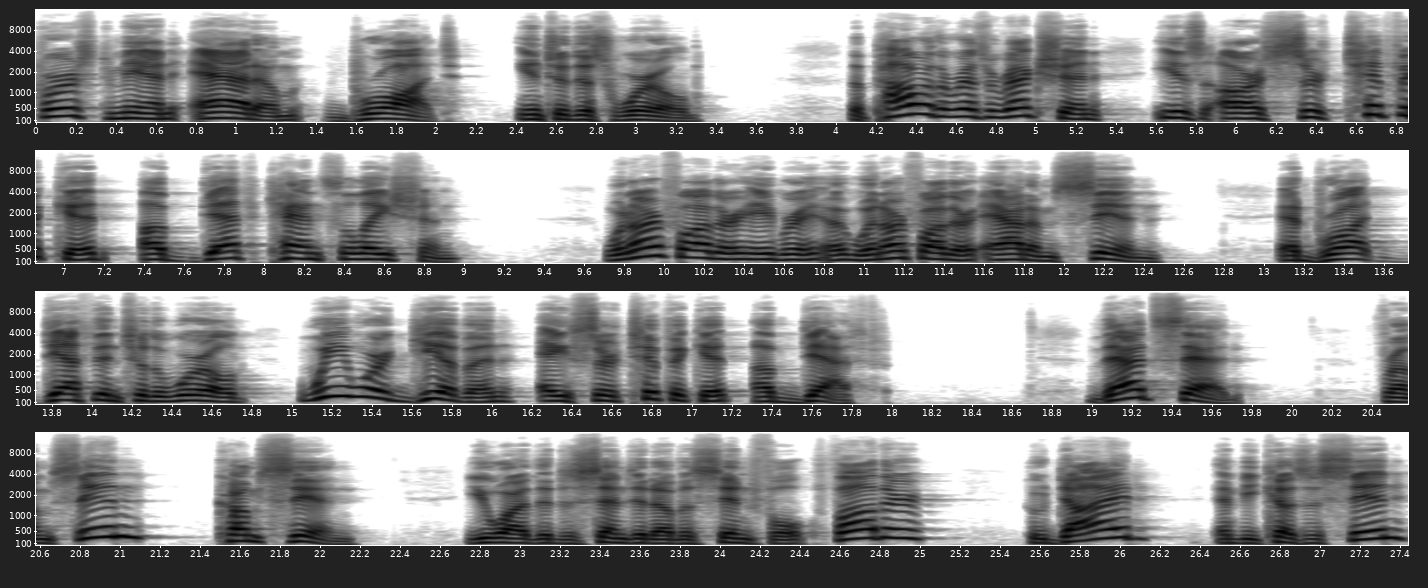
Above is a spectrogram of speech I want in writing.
first man, Adam, brought into this world. The power of the resurrection is our certificate of death cancellation. When our father Abraham, uh, when our father Adam sinned and brought death into the world, we were given a certificate of death. That said, from sin comes sin. You are the descendant of a sinful father who died and because of sin,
